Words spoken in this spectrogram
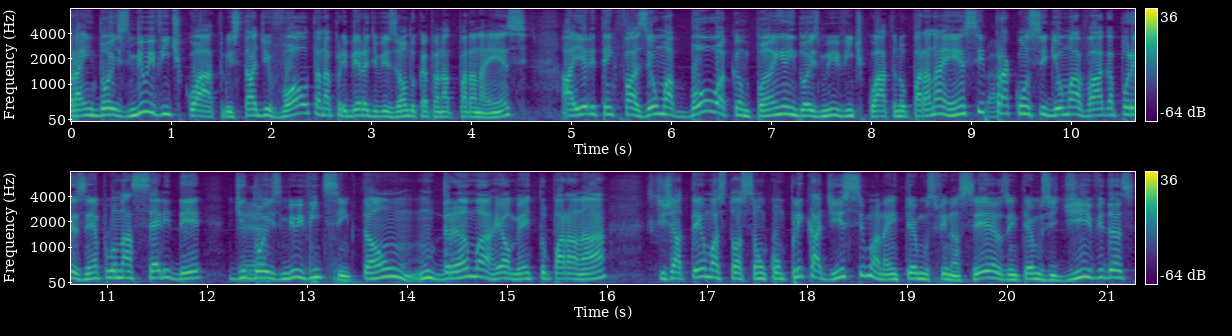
para em 2024 estar de volta na primeira divisão do Campeonato Paranaense. Aí ele tem que fazer uma boa campanha em 2024 no Paranaense para conseguir uma vaga, por exemplo, na Série D de é. 2025. Então, um drama realmente do Paraná que já tem uma situação complicadíssima, né, em termos financeiros, em termos de dívidas.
